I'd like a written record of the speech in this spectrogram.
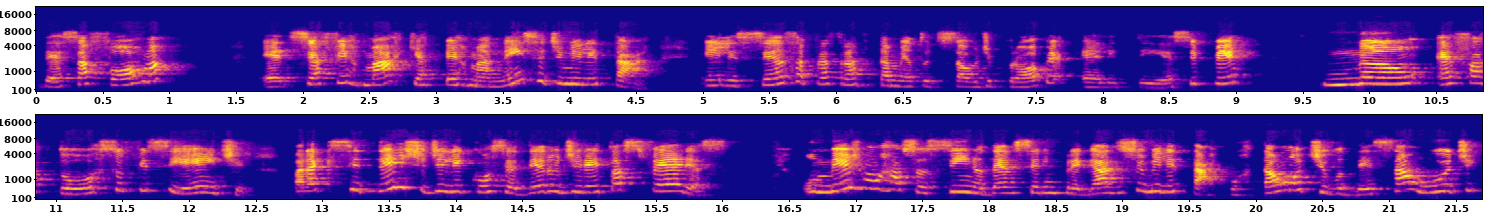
Dessa forma, é de se afirmar que a permanência de militar em licença para tratamento de saúde própria, LTSP, não é fator suficiente para que se deixe de lhe conceder o direito às férias. O mesmo raciocínio deve ser empregado se o militar, por tal motivo de saúde,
